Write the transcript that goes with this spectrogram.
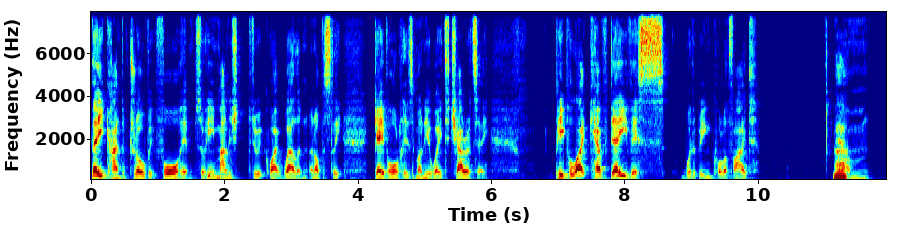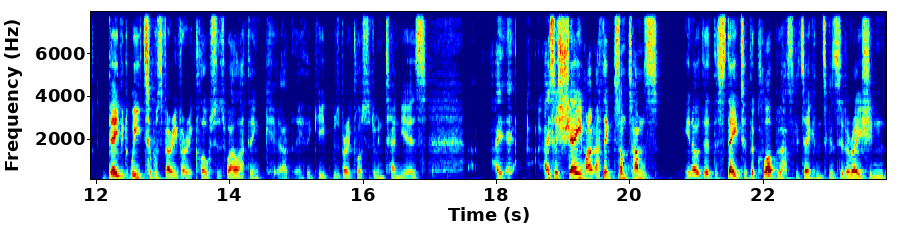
they kind of drove it for him. So he managed to do it quite well, and, and obviously gave all his money away to charity. People like Kev Davies would have been qualified. Yeah. Um, David Wheater was very, very close as well. I think. I think he was very close to doing ten years. I, I, it's a shame. I, I think sometimes you know the the state of the club has to be taken into consideration.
